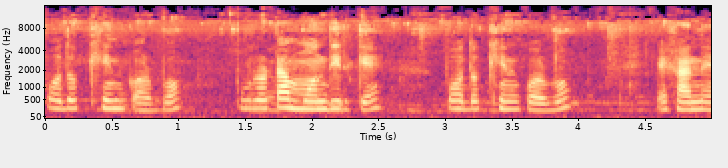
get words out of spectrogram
প্রদক্ষিণ করব। পুরোটা মন্দিরকে প্রদক্ষিণ করব। এখানে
